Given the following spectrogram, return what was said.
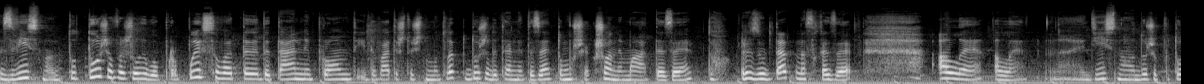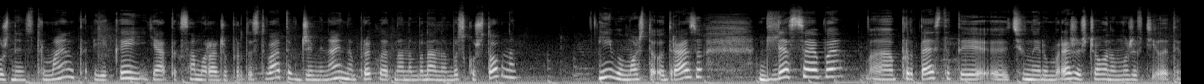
Звісно, тут дуже важливо прописувати детальний промпт і давати штучному інтелекту дуже детальне ТЗ, тому що якщо нема ТЗ, то результат нас ХЗ. Але, але е, дійсно дуже потужний інструмент, який я так само раджу протестувати в Gemini, наприклад, на Banana безкоштовно. І ви можете одразу для себе е, протестити е, цю нейромережу, що вона може втілити.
